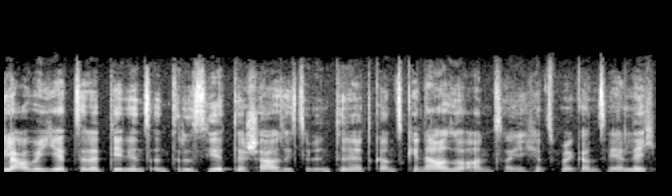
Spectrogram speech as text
glaube ich jetzt, oder den es interessiert, der schaut sich im Internet ganz genauso an, sage ich jetzt mal ganz ehrlich.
